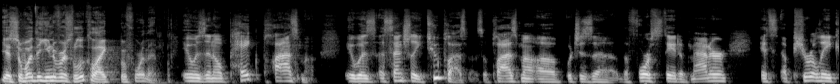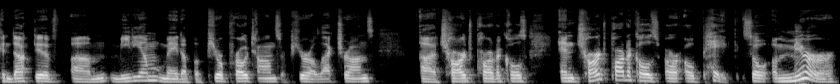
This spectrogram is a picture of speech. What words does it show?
Yeah. So what did the universe look like before then? It was an opaque plasma. It was essentially two plasmas: a plasma of which is a, the fourth state of matter. It's a purely conductive um, medium made up of pure protons or pure electrons, uh, charged particles, and charged particles are opaque. So a mirror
